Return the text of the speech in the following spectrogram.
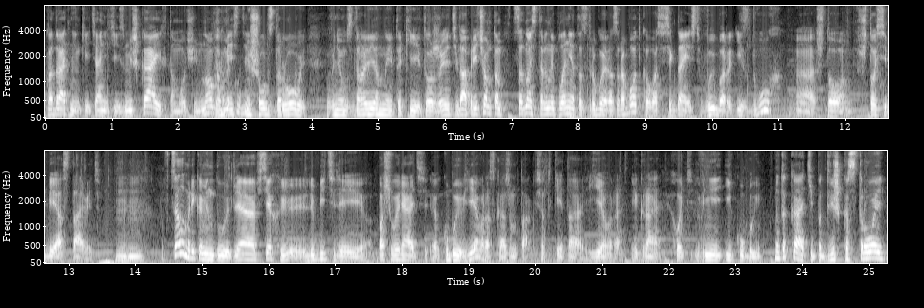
квадратненькие тянете из мешка, их там очень много там вместе. Мешок здоровый, в нем здоровенные такие тоже эти. Да, причем там с одной стороны планета, с другой разработка, у вас всегда есть выбор из двух, э, что, что себе оставить. Угу. В целом рекомендую для всех э, любителей пошвырять э, кубы в евро, скажем так. Все-таки это евро игра, хоть в ней и кубы. Ну такая, типа движкострой.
